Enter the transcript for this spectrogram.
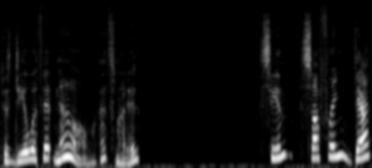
just deal with it? No, that's not it. Sin, suffering, death,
